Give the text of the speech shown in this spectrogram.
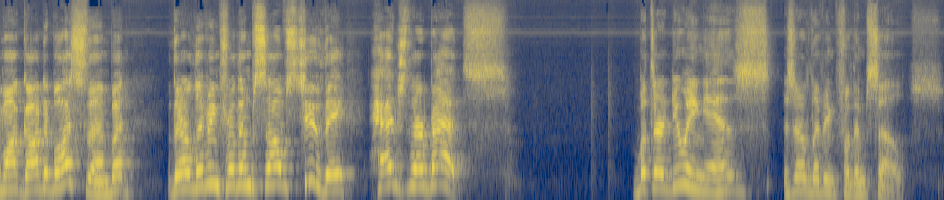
want God to bless them, but they're living for themselves too. They hedge their bets. What they're doing is, is they're living for themselves.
